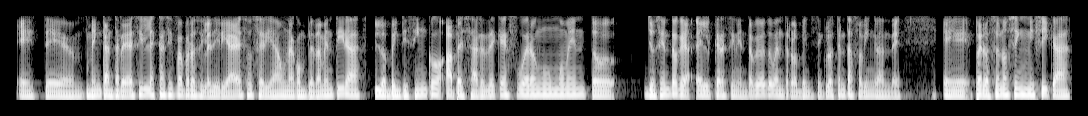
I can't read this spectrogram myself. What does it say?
Este, me encantaría decirles que así fue, pero si les diría eso sería una completa mentira. Los 25, a pesar de que fueron un momento yo siento que el crecimiento que yo tuve entre los 25 y los 30 fue bien grande. Eh, pero eso no significa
